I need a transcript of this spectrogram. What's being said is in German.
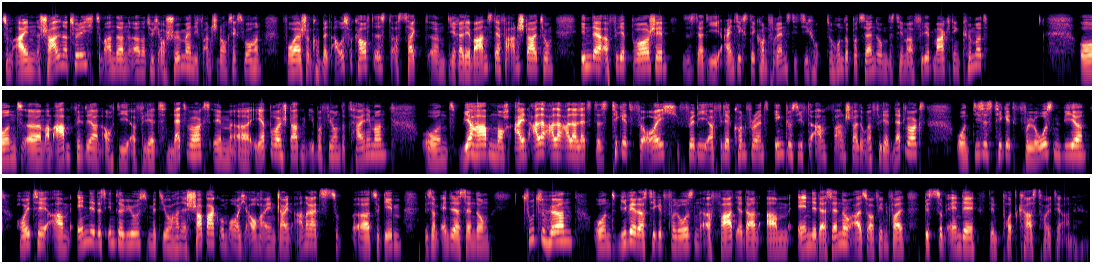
Zum einen schade natürlich, zum anderen äh, natürlich auch schön, wenn die Veranstaltung sechs Wochen vorher schon komplett ausverkauft ist. Das zeigt ähm, die Relevanz der Veranstaltung in der Affiliate-Branche. Das ist ja die einzigste Konferenz, die sich zu 100% um das Thema Affiliate-Marketing kümmert. Und ähm, am Abend findet ja dann auch die Affiliate Networks im äh, Airbräu statt mit über 400 Teilnehmern. Und wir haben noch ein aller, aller, allerletztes Ticket für euch für die Affiliate Conference inklusive der Abendveranstaltung Affiliate Networks. Und dieses Ticket verlosen wir heute am Ende des Interviews mit Johannes Schabak, um euch auch einen kleinen Anreiz zu, äh, zu geben, bis am Ende der Sendung zuzuhören. Und wie wir das Ticket verlosen, erfahrt ihr dann am Ende der Sendung. Also auf jeden Fall bis zum Ende den Podcast heute anhören.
